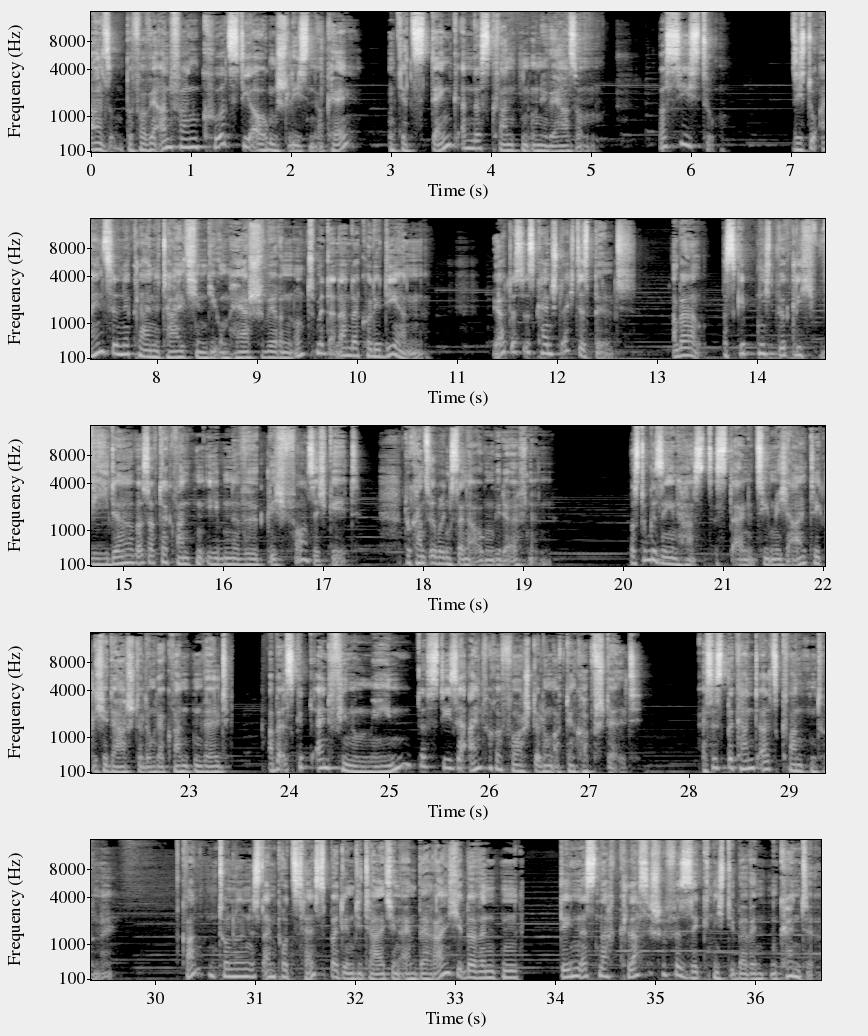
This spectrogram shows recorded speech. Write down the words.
Also, bevor wir anfangen, kurz die Augen schließen, okay? Und jetzt denk an das Quantenuniversum. Was siehst du? Siehst du einzelne kleine Teilchen, die umherschwirren und miteinander kollidieren? Ja, das ist kein schlechtes Bild. Aber es gibt nicht wirklich wieder, was auf der Quantenebene wirklich vor sich geht. Du kannst übrigens deine Augen wieder öffnen. Was du gesehen hast, ist eine ziemlich alltägliche Darstellung der Quantenwelt, aber es gibt ein Phänomen, das diese einfache Vorstellung auf den Kopf stellt. Es ist bekannt als Quantentunnel. Quantentunneln ist ein Prozess, bei dem die Teilchen einen Bereich überwinden, den es nach klassischer Physik nicht überwinden könnte.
